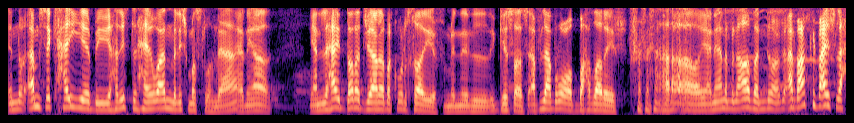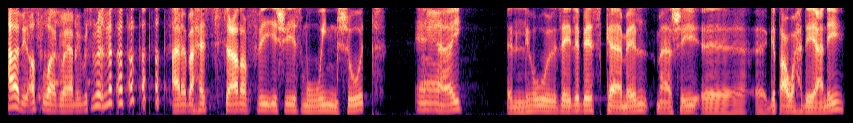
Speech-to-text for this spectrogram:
إنه أمسك حية بحديقة الحيوان ماليش مصلحة. لا. يعني آه. يعني لهي الدرجة أنا بكون خايف من القصص أفلام رعب بحضرش آه يعني أنا من هذا النوع أنا بعرف كيف عايش لحالي أصلا يعني. أنا بحس تعرف في إشي اسمه وينج سوت هاي. اللي هو زي لبس كامل ماشي آه، آه، قطعة واحدة يعني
